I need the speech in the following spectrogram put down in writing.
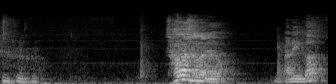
잘하잖아요. 아닌가?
